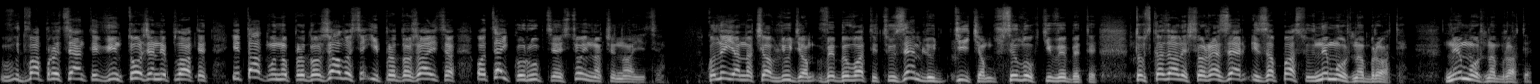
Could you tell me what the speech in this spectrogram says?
в 2% він теж не платить. І так воно продовжалося і продовжається. Оця й корупція з цього і починається. Коли я почав людям вибивати цю землю, дітям в село хотів вибити, то сказали, що резерв і запасу не можна брати. Не можна брати.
